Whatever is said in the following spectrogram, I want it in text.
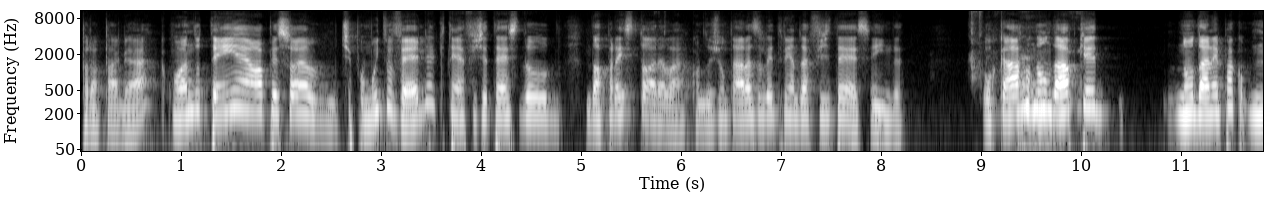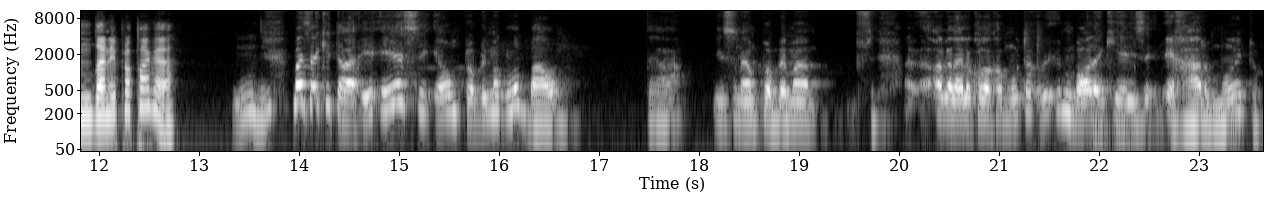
para pagar. Quando tem é uma pessoa, tipo, muito velha, que tem a FGTS do, da pré-história lá, quando juntaram as letrinhas da FGTS ainda. O carro é. não dá porque não dá nem para não dá nem para pagar. Uhum. Mas é que tá, esse é um problema global, tá? Isso não é um problema a galera coloca muito, embora que eles erraram muito,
